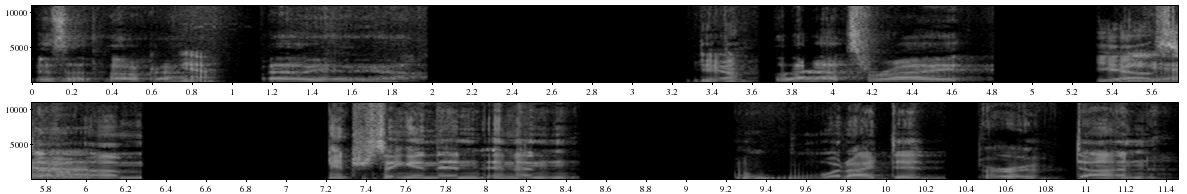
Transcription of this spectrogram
Is it? Oh, okay. Yeah. Oh yeah, yeah. Yeah. That's right. Yeah. So um interesting. And then and then what I did or have done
